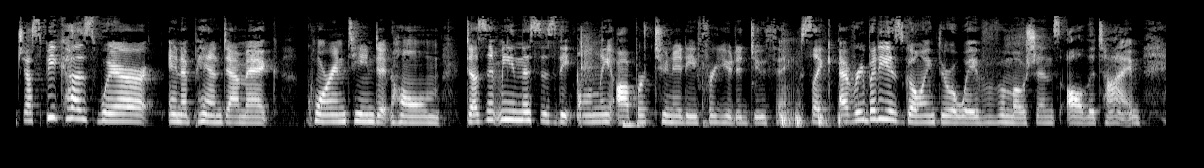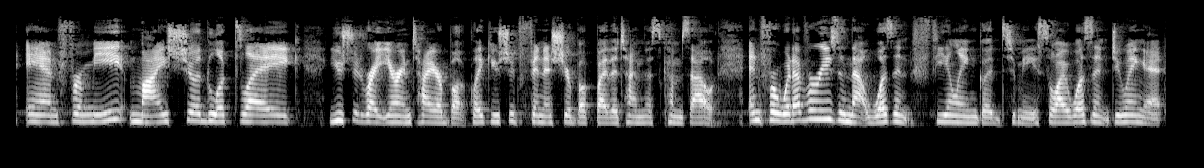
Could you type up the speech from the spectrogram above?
just because we're in a pandemic, quarantined at home doesn't mean this is the only opportunity for you to do things. Like everybody is going through a wave of emotions all the time. And for me, my should looked like you should write your entire book. Like you should finish your book by the time this comes out. And for whatever reason, that wasn't feeling good to me. So I wasn't doing it.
